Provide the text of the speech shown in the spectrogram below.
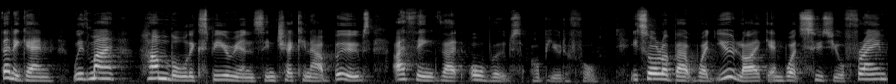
Then again, with my humble experience in checking out boobs, I think that all boobs are beautiful. It's all about what you like and what suits your frame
